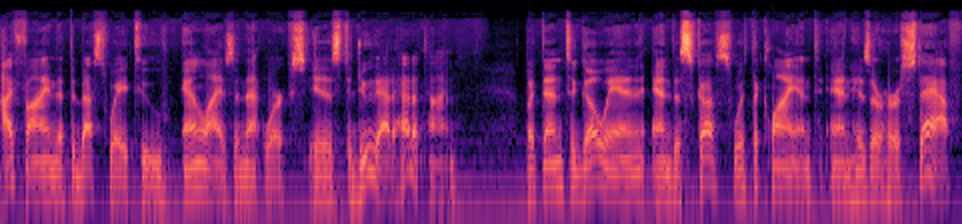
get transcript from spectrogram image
I find that the best way to analyze the networks is to do that ahead of time but then to go in and discuss with the client and his or her staff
